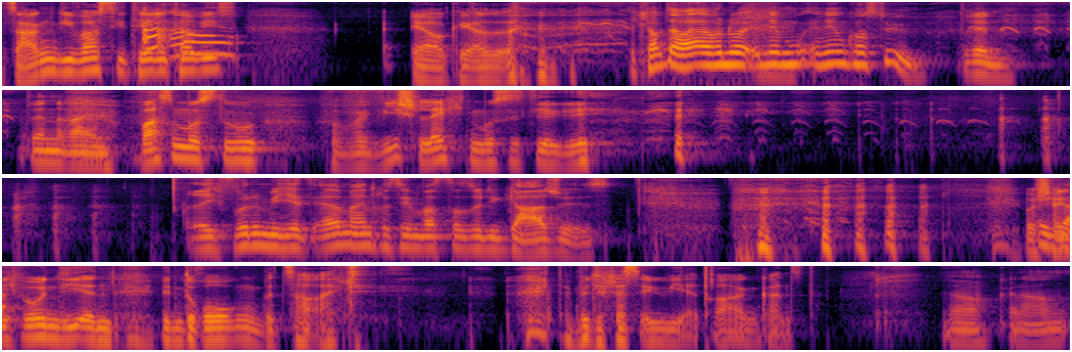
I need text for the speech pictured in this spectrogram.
Sagen die was, die Teletubbies? Ja, okay, also Ich glaube, der war einfach nur in dem, in dem Kostüm drin, drin rein. was musst du, wie schlecht muss es dir gehen? Ich würde mich jetzt eher mal interessieren, was da so die Gage ist. Wahrscheinlich Egal. wurden die in, in Drogen bezahlt, damit du das irgendwie ertragen kannst. Ja, keine Ahnung.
